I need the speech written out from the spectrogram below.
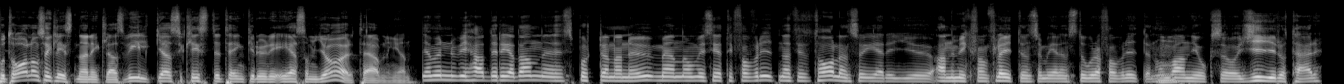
På tal om cyklisterna Niklas, vilka cyklister tänker du det är som gör tävlingen? Ja men vi hade redan eh, spurtarna nu, men om vi ser till favoriterna till totalen så är det ju Annemiek van Vleuten som är den stora favoriten. Hon Mm. vann ju också girot här.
